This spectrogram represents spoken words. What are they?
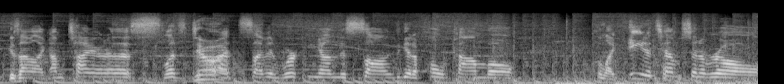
Because I'm like, I'm tired of this, let's do it! I've been working on this song to get a full combo for like 8 attempts in a row.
